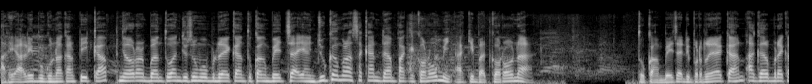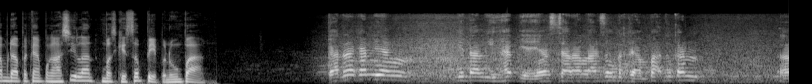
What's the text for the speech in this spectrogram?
Alih-alih menggunakan pickup, penyaluran bantuan justru memberdayakan tukang becak yang juga merasakan dampak ekonomi akibat corona. Tukang becak diberdayakan agar mereka mendapatkan penghasilan meski sepi penumpang. Karena kan yang kita lihat ya, yang secara langsung terdampak itu kan e,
